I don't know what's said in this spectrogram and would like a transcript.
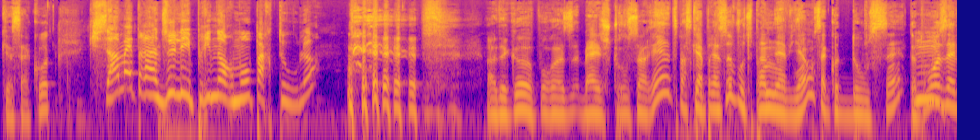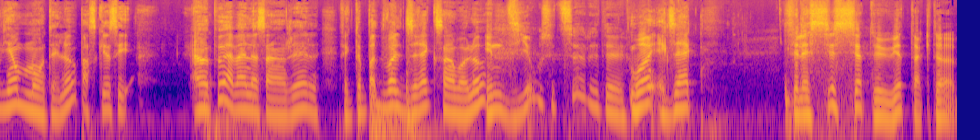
que ça coûte. Qui semble être rendu les prix normaux partout, là. En tout cas, pour, euh, ben, je trouve ça raide, parce qu'après ça, il faut que tu prennes un avion, ça coûte 1200. T'as Mm. trois avions pour monter là, parce que c'est un peu avant Los Angeles. Fait que t'as pas de vol direct qui s'en va là. Indio, c'est ça? Oui, exact. C'est le 6, 7, 8 octobre.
